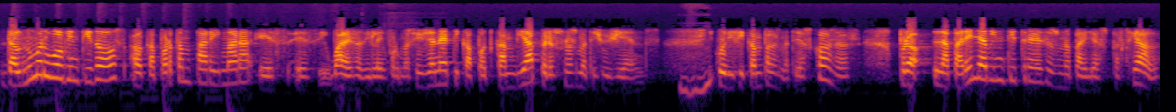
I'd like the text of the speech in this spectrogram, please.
del número 1 al 22, el que porten pare i mare és, és igual, és a dir, la informació genètica pot canviar, però són els mateixos gens, uh -huh. i codifiquen per les mateixes coses. Però la parella 23 és una parella especial,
